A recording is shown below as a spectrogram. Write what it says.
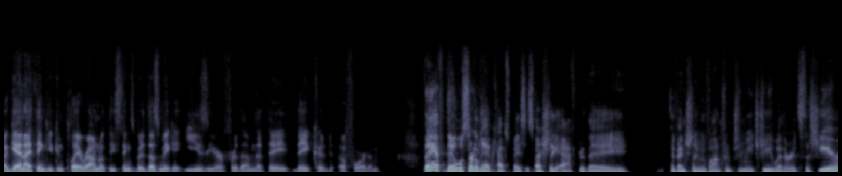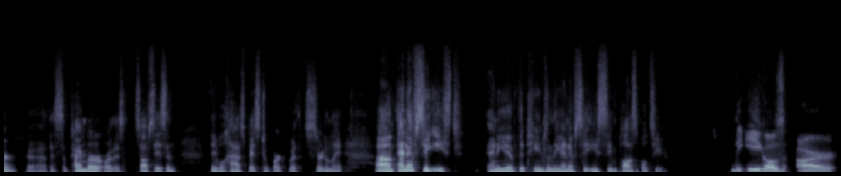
again, I think you can play around with these things, but it does make it easier for them that they they could afford him. They have they will certainly have cap space, especially after they eventually move on from Jimmy G, whether it's this year, uh, this September, or this offseason, they will have space to work with, certainly. Um, NFC East. Any of the teams in the NFC East seem plausible to you? The Eagles are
